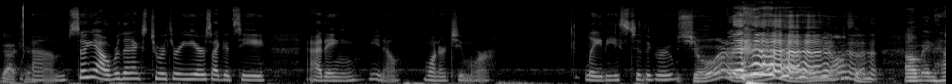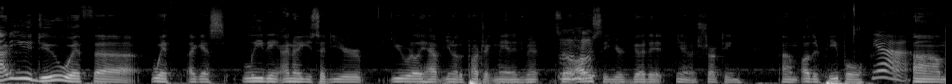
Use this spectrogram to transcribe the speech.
Gotcha. Um, so yeah, over the next two or three years, I could see adding, you know, one or two more ladies to the group. Sure. Yeah, that'd be awesome. Um, and how do you do with uh with I guess leading? I know you said you're you really have you know the project management, so Mhm. obviously you're good at you know instructing um, other people. Yeah. Um,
